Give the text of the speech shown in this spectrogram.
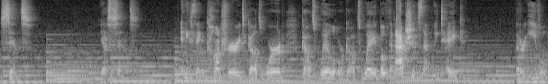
sins yes, sins. Anything contrary to God's word, God's will, or God's way, both actions that we take that are evil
